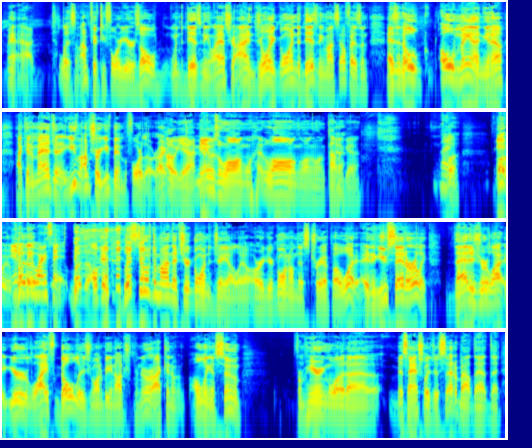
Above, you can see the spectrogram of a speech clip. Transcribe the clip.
man, I, listen, I'm 54 years old. Went to Disney last year. I enjoy going to Disney myself as an as an old old man. You know, I can imagine you. I'm sure you've been before though, right? Oh yeah, I mean, it was a long, long, long, long time Yeah. ago. But But- it, but- it'll but- be worth it. But okay, let's do with the mind that you're going to JLL or you're going on this trip. Uh, what and you said early that is your life. Your life goal is you want to be an entrepreneur. I can only assume from hearing what uh, Miss Ashley just said about that that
